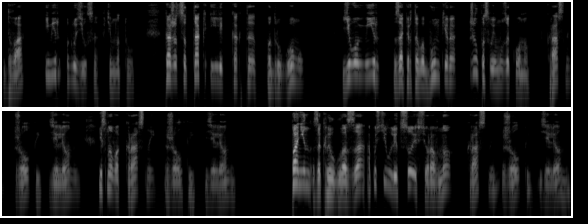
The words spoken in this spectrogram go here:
Два — и мир погрузился в темноту. Кажется, так или как-то по-другому. Его мир запертого бункера жил по своему закону. Красный, желтый, зеленый и снова красный, желтый, зеленый. Панин закрыл глаза, опустил лицо и все равно красный, желтый, зеленый.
